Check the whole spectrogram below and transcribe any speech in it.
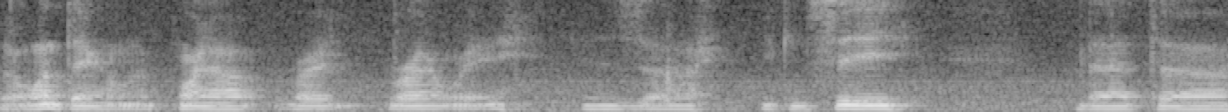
So one thing I want to point out right right away is uh, you can see that uh,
